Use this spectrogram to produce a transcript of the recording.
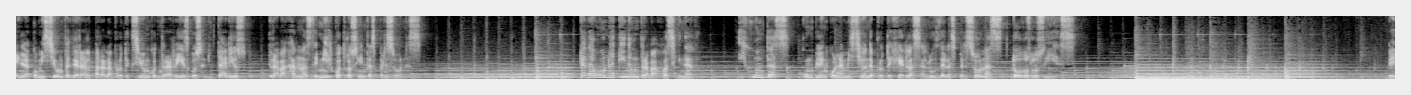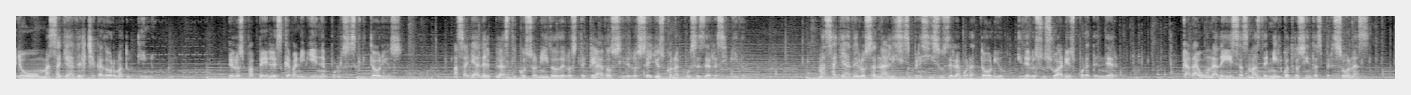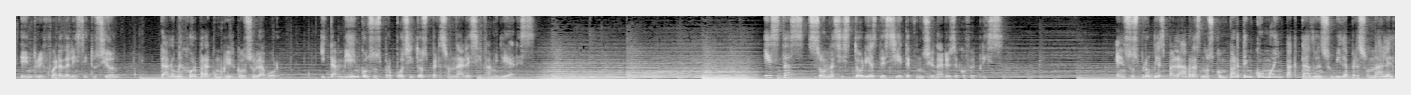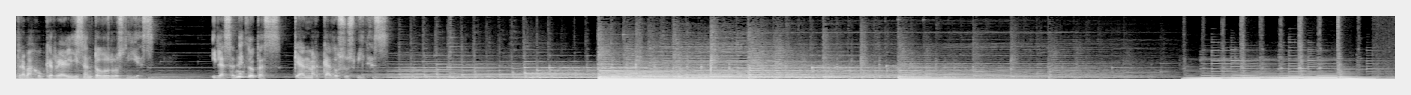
En la Comisión Federal para la Protección contra Riesgos Sanitarios trabajan más de 1.400 personas. Cada una tiene un trabajo asignado y juntas cumplen con la misión de proteger la salud de las personas todos los días. Pero más allá del checador matutino, de los papeles que van y vienen por los escritorios, más allá del plástico sonido de los teclados y de los sellos con acuses de recibido, más allá de los análisis precisos de laboratorio y de los usuarios por atender, cada una de esas más de 1.400 personas, dentro y fuera de la institución, da lo mejor para cumplir con su labor y también con sus propósitos personales y familiares. Estas son las historias de siete funcionarios de Cofepris. En sus propias palabras nos comparten cómo ha impactado en su vida personal el trabajo que realizan todos los días y las anécdotas que han marcado sus vidas.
